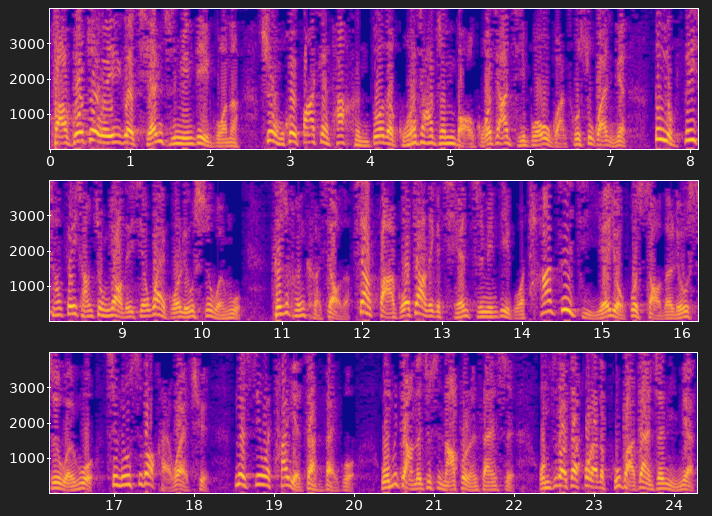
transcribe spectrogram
法国作为一个前殖民帝国呢，所以我们会发现它很多的国家珍宝、国家级博物馆、图书馆里面都有非常非常重要的一些外国流失文物。可是很可笑的，像法国这样的一个前殖民帝国，他自己也有不少的流失文物，是流失到海外去。那是因为他也战败过。我们讲的就是拿破仑三世。我们知道，在后来的普法战争里面，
